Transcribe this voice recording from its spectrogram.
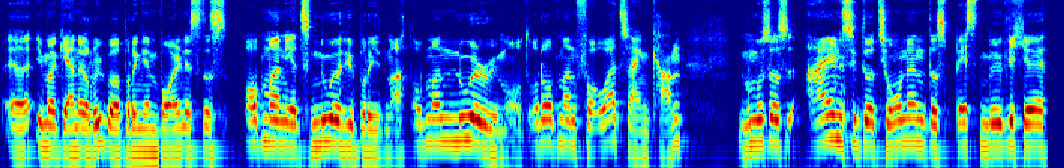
äh, immer gerne rüberbringen wollen, ist, dass ob man jetzt nur Hybrid macht, ob man nur Remote oder ob man vor Ort sein kann, man muss aus allen Situationen das Bestmögliche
